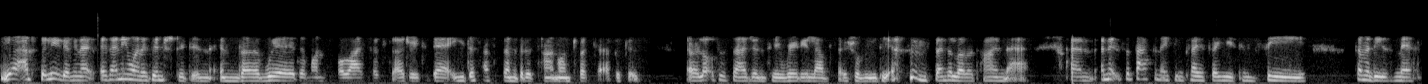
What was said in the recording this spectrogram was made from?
Yeah, absolutely. I mean, if anyone is interested in, in the weird and wonderful life of surgery today, you just have to spend a bit of time on Twitter because there are lots of surgeons who really love social media and spend a lot of time there. Um, and it's a fascinating place where you can see some of these myths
